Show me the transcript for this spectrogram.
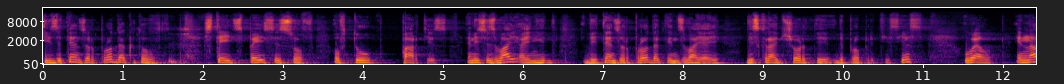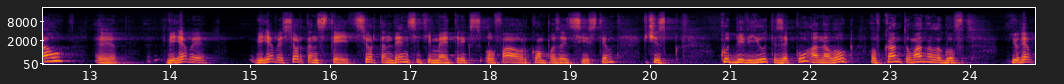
is a tensor product of state spaces of, of two parties. And this is why I need the tensor product and why I describe shortly the properties. Yes? Well, and now uh, we have a we have a certain state, certain density matrix of our composite system, which is could be viewed as a co-analog of quantum analog of you have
